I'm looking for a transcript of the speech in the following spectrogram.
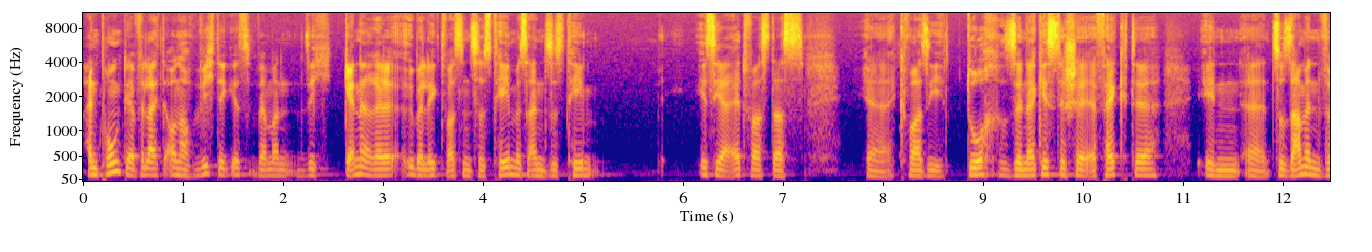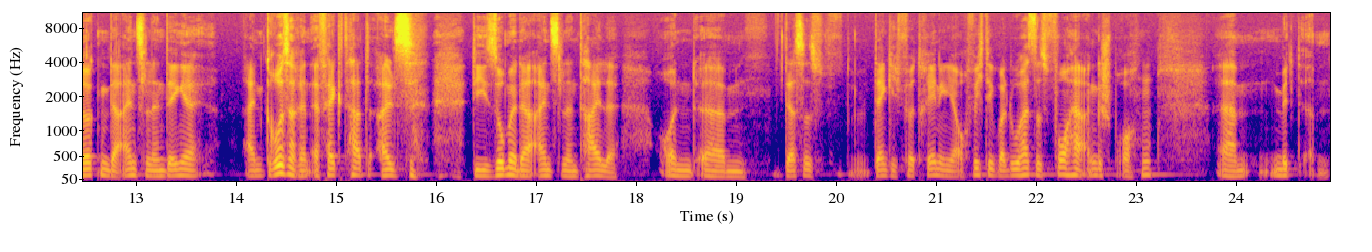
ein Punkt, der vielleicht auch noch wichtig ist, wenn man sich generell überlegt, was ein System ist. Ein System ist ja etwas, das äh, quasi durch synergistische Effekte in äh, Zusammenwirken der einzelnen Dinge einen größeren Effekt hat als die Summe der einzelnen Teile. Und ähm, das ist, denke ich, für Training ja auch wichtig, weil du hast es vorher angesprochen, ähm, mit ähm,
